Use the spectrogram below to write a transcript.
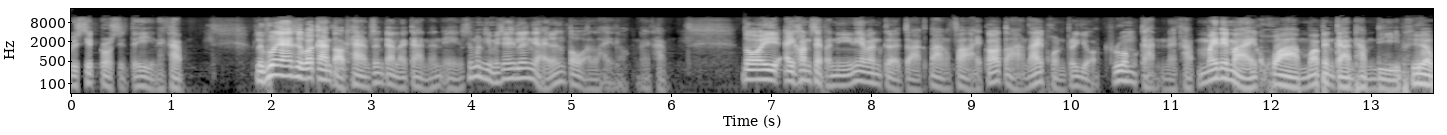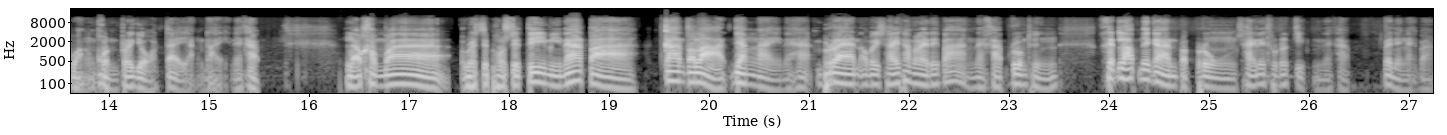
reciprocity นะครับหรือพูดง่ายๆคือว่าการตอบแทนซึ่งกันและกันนั่นเอง ซึ่งบางทีไม่ใช่เรื่องใหญ่เรื่องโตอะไรหรอกนะครับ โดยไอ้คอนเซปต์อันนี้เนี่ยมันเกิดจากต่างฝ่ายก็ต่างได้ผลประโยชน์ร่วมกันนะครับไม่ได้หมายความว่าเป็นการทำดีเพื่อหวังผลประโยชน์แต่อย่างใดนะครับ แล้วคำว่า reciprocity มีหน้าตาการตลาดยังไงนะฮะแบรนด์เอาไปใช้ทำอะไรได้บ้างนะครับรวมถึงเคล็ดลับในการปรับปรุงใช้ในธุรกิจนะครับเป็นยังไงบ้าง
